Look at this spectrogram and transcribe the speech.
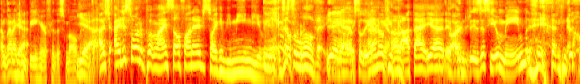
I'm glad I Yeah. can be here for this moment. yeah, I, j- I just want to put myself on edge so I can be mean to you, little- just a little bit. Yeah, know? yeah, Like, absolutely. I don't know Yeah, if you yeah. got that yet. Are, is this you mean? no.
